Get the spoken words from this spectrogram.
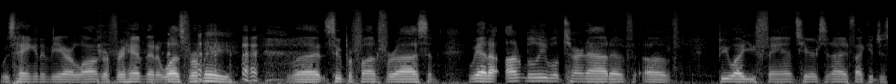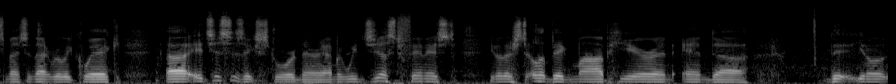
was hanging in the air longer for him than it was for me, but super fun for us. And we had an unbelievable turnout of of BYU fans here tonight. If I could just mention that really quick, uh, it just is extraordinary. I mean, we just finished. You know, there's still a big mob here, and and uh, the you know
